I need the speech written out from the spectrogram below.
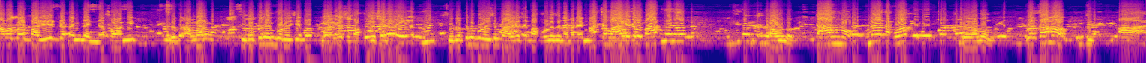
আমার মায়ের বাড়ির address আমি জানি না তো আমি আমার ছোট থেকে বড় হয়েছে মার কাছে বাপু গেছে না ছোট থেকে বড় হয়েছে মার কাছে বাপু গেছে না মানে আচ্ছা টাউনও টাউন না দেখো দয়াবল প্রথম আর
